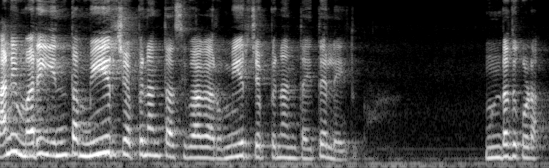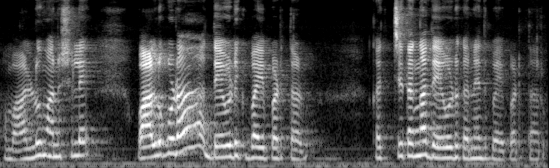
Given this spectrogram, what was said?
కానీ మరి ఇంత మీరు చెప్పినంత శివగారు మీరు చెప్పినంత అయితే లేదు. ఉండదు కూడా. వాళ్ళు మనుషులే. వాళ్ళు కూడా దేవుడికి భయపడతాడు. ఖచ్చితంగా దేవుడికి అనేది భయపడతారు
